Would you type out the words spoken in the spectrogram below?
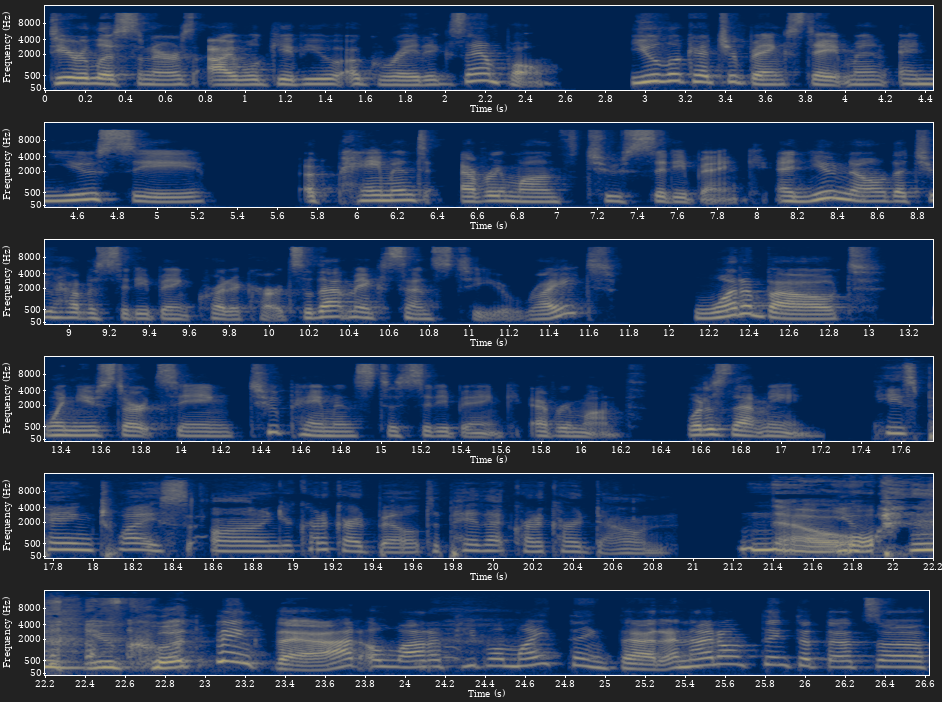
dear listeners, I will give you a great example. You look at your bank statement and you see a payment every month to Citibank, and you know that you have a Citibank credit card. So that makes sense to you, right? What about when you start seeing two payments to Citibank every month? What does that mean? He's paying twice on your credit card bill to pay that credit card down. No. You, you could think that. A lot of people might think that. And I don't think that that's a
